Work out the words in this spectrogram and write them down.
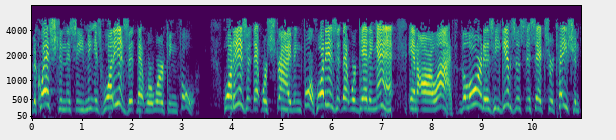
The question this evening is what is it that we're working for? What is it that we're striving for? What is it that we're getting at in our life? The Lord, as He gives us this exhortation,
